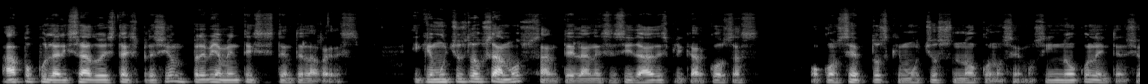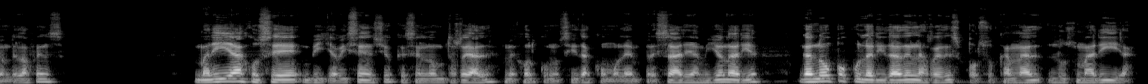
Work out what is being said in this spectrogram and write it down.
ha popularizado esta expresión previamente existente en las redes, y que muchos la usamos ante la necesidad de explicar cosas o conceptos que muchos no conocemos, y no con la intención de la ofensa. María José Villavicencio, que es el nombre real, mejor conocida como la empresaria millonaria, ganó popularidad en las redes por su canal Luz María,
